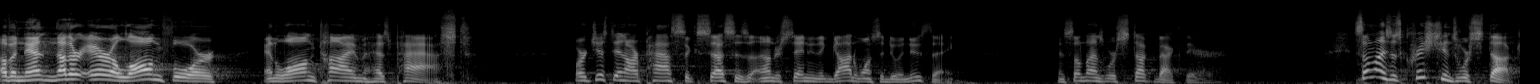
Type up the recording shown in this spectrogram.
of another era longed for and long time has passed. Or just in our past successes, understanding that God wants to do a new thing. And sometimes we're stuck back there. Sometimes as Christians, we're stuck.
